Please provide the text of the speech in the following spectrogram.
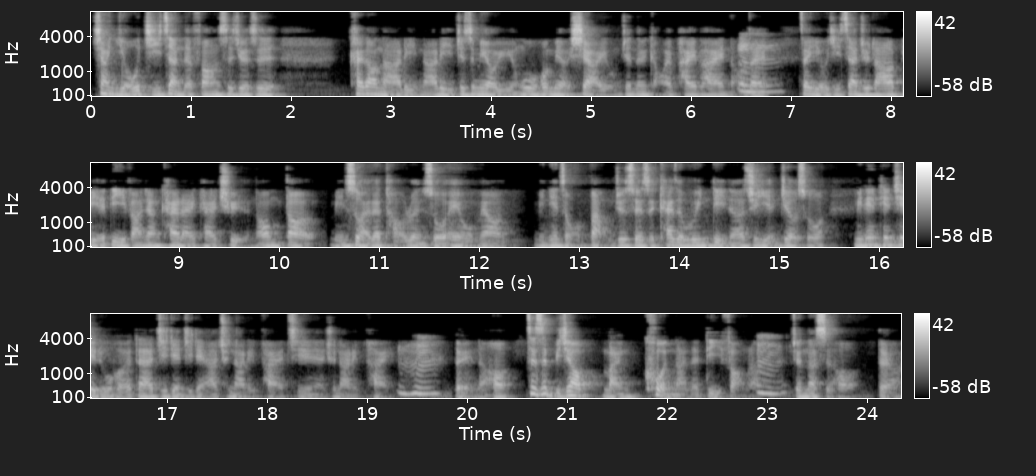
像游击战的方式，就是开到哪里哪里就是没有云雾或没有下雨，我们就那边赶快拍一拍，然后再、嗯在游击战去拉到别的地方，这样开来开去的。然后我们到民宿还在讨论说，哎，我们要明天怎么办？我们就随时开着 Windy，然后去研究说明天天气如何，大家几点几点要去哪里拍，几点去哪里拍。嗯哼对，然后这是比较蛮困难的地方了。嗯就那时候，对啊。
